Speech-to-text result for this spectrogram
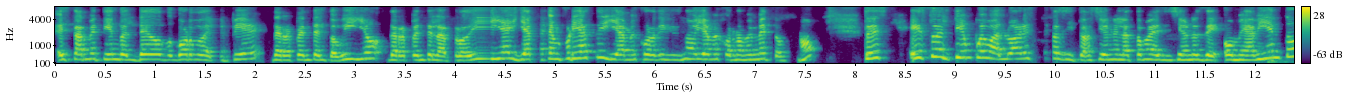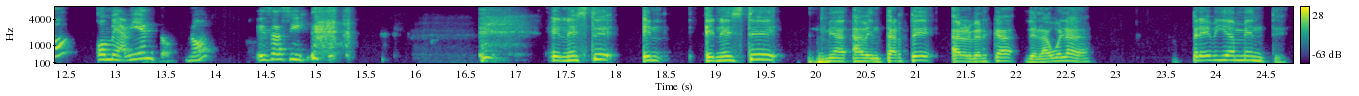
estar metiendo el dedo gordo del pie, de repente el tobillo, de repente la rodilla y ya te enfriaste y ya mejor dices, no, ya mejor no me meto, ¿no? Entonces, esto del tiempo evaluar esta situación en la toma de decisiones de o me aviento o me aviento, ¿no? Es así. En este, en, en este, me aventarte a la alberca del agua helada, previamente,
